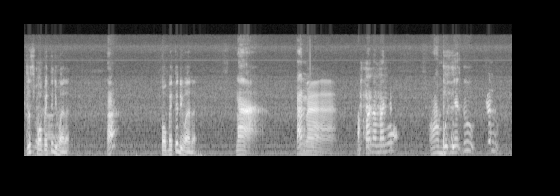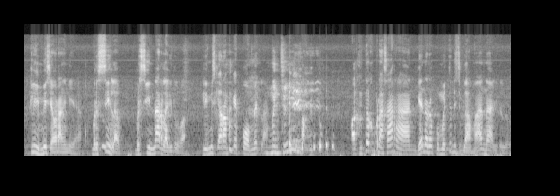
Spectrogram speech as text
Terus pomade itu di mana? Hah? Pomade itu di mana? Nah, kan Nah. apa namanya rambutnya itu kan klimis ya orang ini ya Bersih lah, bersinar lah gitu loh Pak Klimis kayak orang pakai pomade lah. Menceli. waktu itu, waktu itu aku penasaran dia naruh pomade itu di sebelah mana gitu loh.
